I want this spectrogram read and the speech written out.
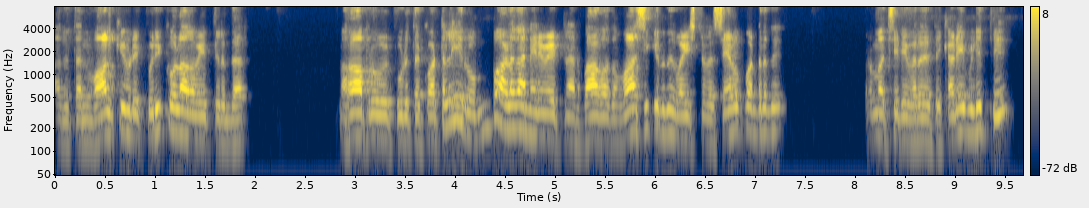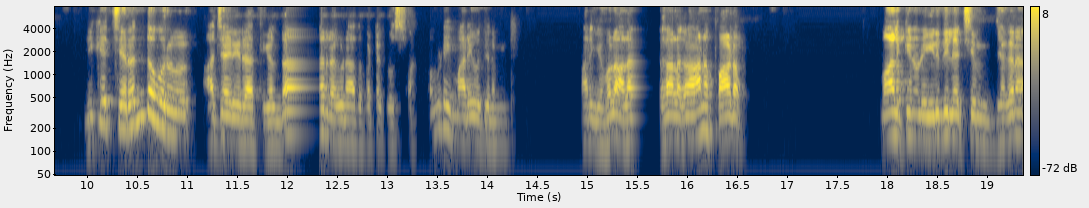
அது தன் வாழ்க்கையுடைய குறிக்கோளாக வைத்திருந்தார். மகாபிரபு கொடுத்த கொட்டலையும் ரொம்ப அழகா நிறைவேற்றினார். பாகவதம் வாசிக்கிறது வைஷ்ணவ சேவை பண்றது பிரம்மச்சரிய விரதத்தை கடைபிடித்து மிகச்சிறந்த ஒரு ஆச்சாரியரா தான் ரகுநாத பட்ட கோஸ்வாமி அவருடைய மறைவு தினம் என்று பாருங்க எவ்வளவு அழக அழகான பாடம். வாழ்க்கையினுடைய இறுதி லட்சியம் ஜெகநா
